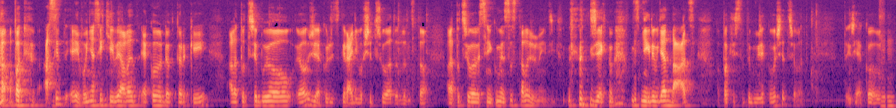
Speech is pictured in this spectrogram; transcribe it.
a pak asi, ej, oni asi chtějí ale jako doktorky, ale potřebujou, jo, že jako vždycky rádi ošetřují a tohle to, ale potřebuje, aby se někomu něco stalo, že nejdřív. že jako musí někdy udělat bác a pak ještě to může jako ošetřovat. Takže jako, mhm.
